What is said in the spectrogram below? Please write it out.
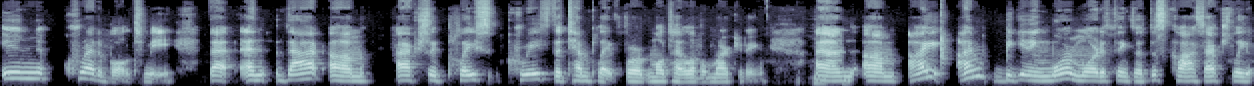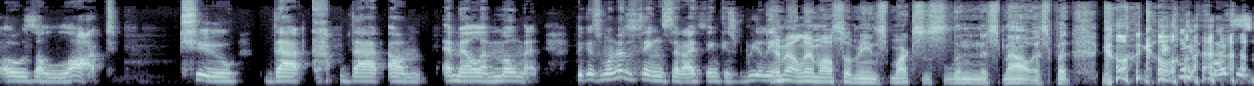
incredible to me. That and that um, actually place creates the template for multi-level marketing mhm. and um, I I'm beginning more and more to think that this class actually owes a lot to that that um, MLM moment because one of the things that I think is really MLM also means Marxist Leninist Maoist, but go, go on. Marxist-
